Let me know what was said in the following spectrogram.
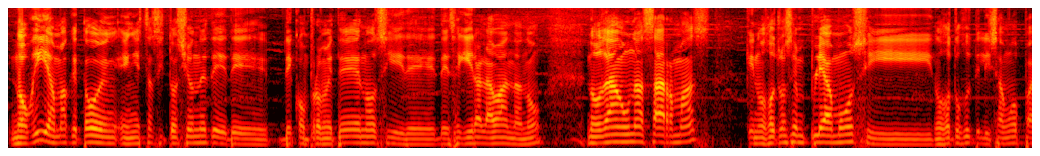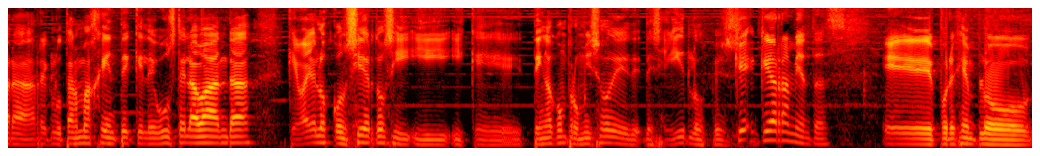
nos guían más que todo en, en estas situaciones de, de- de comprometernos y de, de seguir a la banda, ¿no? Nos dan unas armas que nosotros empleamos y nosotros utilizamos para reclutar más gente que le guste la banda, que vaya a los conciertos y, y- y que tenga compromiso de, de- de seguirlos. Pues. ¿Qué, qué herramientas? Eh, por ejemplo,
